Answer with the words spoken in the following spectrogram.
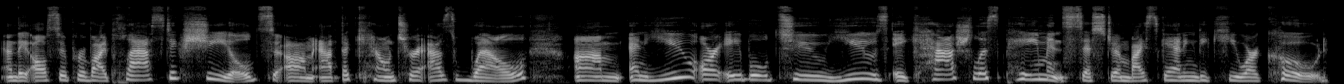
And they also provide plastic shields um, at the counter as well. Um, and you are able to use a cashless payment system by scanning the QR code.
